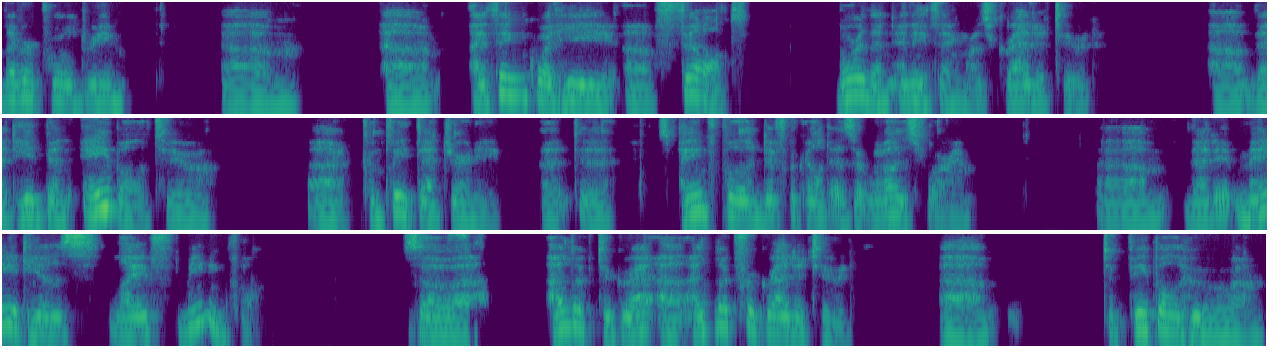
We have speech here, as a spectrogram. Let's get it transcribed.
Liverpool dream. Uh, I think what he uh, felt more than anything was gratitude uh, that he'd been able to uh, complete that journey. But uh, as painful and difficult as it was for him, um, that it made his life meaningful. So uh, I look to gra- uh, I look for gratitude um, to people who um,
